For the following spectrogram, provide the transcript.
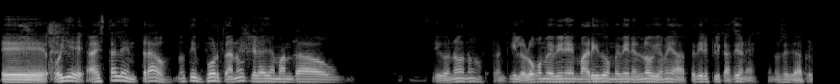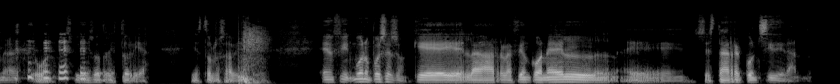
Eh, oye, a esta le he entrado, no te importa, ¿no? Que le haya mandado. Digo, no, no, tranquilo. Luego me viene el marido, me viene el novio, mira, a pedir explicaciones. Que no sería la primera vez, pero bueno, ya es otra historia. Y esto lo sabéis. En fin, bueno, pues eso, que la relación con él eh, se está reconsiderando,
